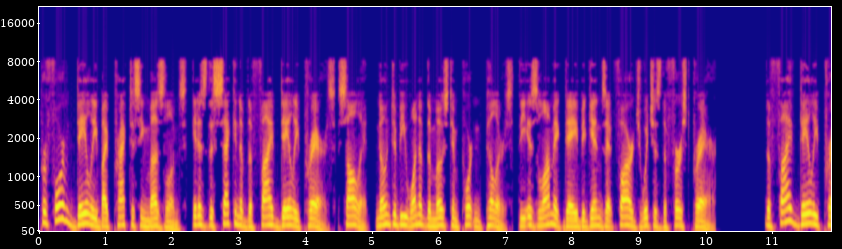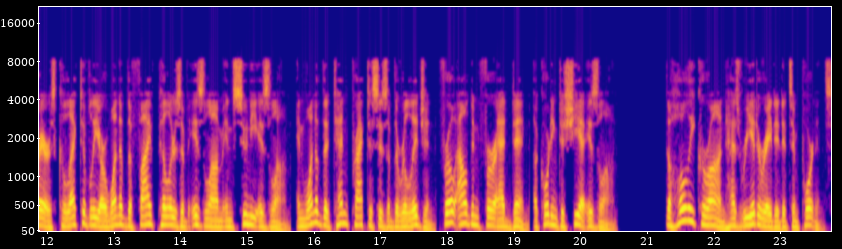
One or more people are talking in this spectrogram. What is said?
Performed daily by practicing Muslims, it is the second of the five daily prayers salat, known to be one of the most important pillars. The Islamic day begins at Farj which is the first prayer. The five daily prayers collectively are one of the five pillars of Islam in Sunni Islam, and one of the ten practices of the religion according to Shia Islam. The Holy Quran has reiterated its importance.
